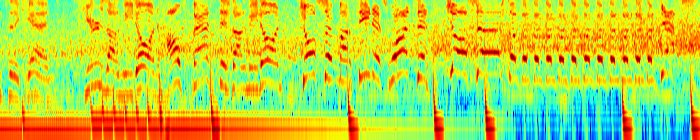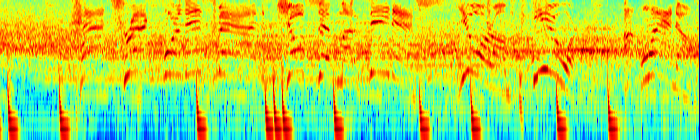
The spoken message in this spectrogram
It again. Here's Almiron. How fast is Almiron? Josef Martinez wants it. Josef! Goal, goal, goal, goal, goal, goal, goal, goal, goal, goal, goal. Yes! Hat trick for this man, Josef Martinez. You are on pure Atlanta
